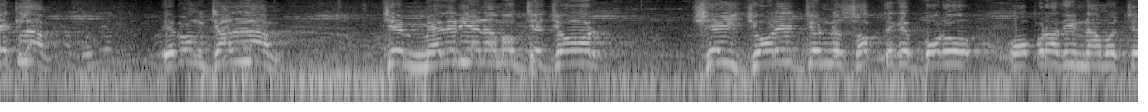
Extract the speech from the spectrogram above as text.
দেখলাম এবং জানলাম যে ম্যালেরিয়া নামক যে জ্বর, সেই জ্বরের জন্য সব থেকে বড় অপরাধীর নাম হচ্ছে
